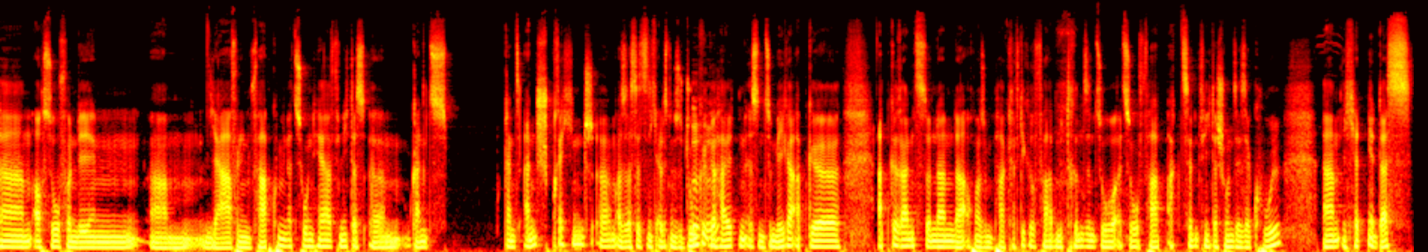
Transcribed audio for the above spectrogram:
Ähm, auch so von den, ähm, ja, von den Farbkombinationen her finde ich das ähm, ganz, ganz ansprechend. Ähm, also, dass jetzt nicht alles nur so dunkel mhm. gehalten ist und so mega abge, abgeranzt, sondern da auch mal so ein paar kräftigere Farben mit drin sind. So als so Farbakzent finde ich das schon sehr, sehr cool. Ähm, ich hätte mir das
